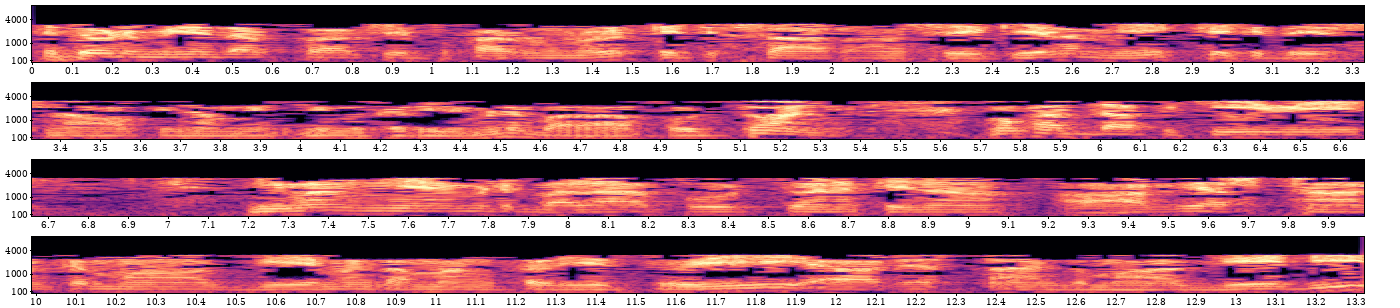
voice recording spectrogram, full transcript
එතකොට මේ දක්වා කියපු කරුණ වල කෙටි සාරාංශය කියලා මේ කෙටි දේශනාව අපි නම් නිම කිරීමට බලාපොරොත්තු වෙන්නේ. මොකද්ද අපි කියවේ නිවන් යාමට බලාපොරොත්තු වෙන කෙනා ආර්ය අෂ්ටාංග මාර්ගයේම ගමන් කළ යුතුයි. ආර්ය අෂ්ටාංග මාර්ගයේදී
